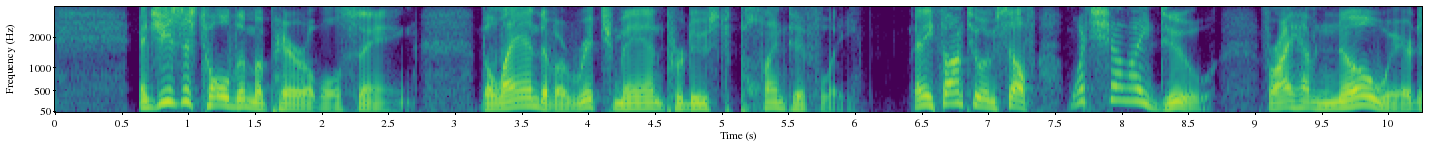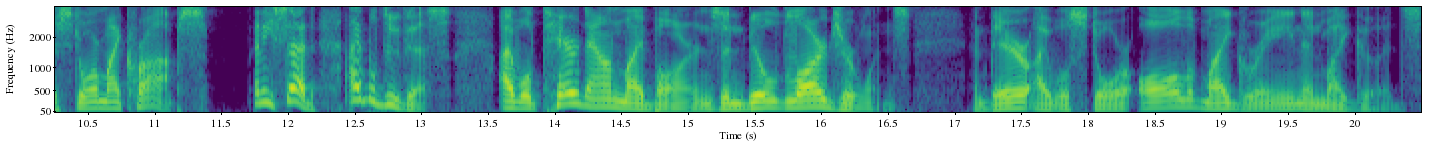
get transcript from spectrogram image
And Jesus told them a parable, saying, The land of a rich man produced plentifully. And he thought to himself, What shall I do? For I have nowhere to store my crops. And he said, I will do this I will tear down my barns and build larger ones and there I will store all of my grain and my goods.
